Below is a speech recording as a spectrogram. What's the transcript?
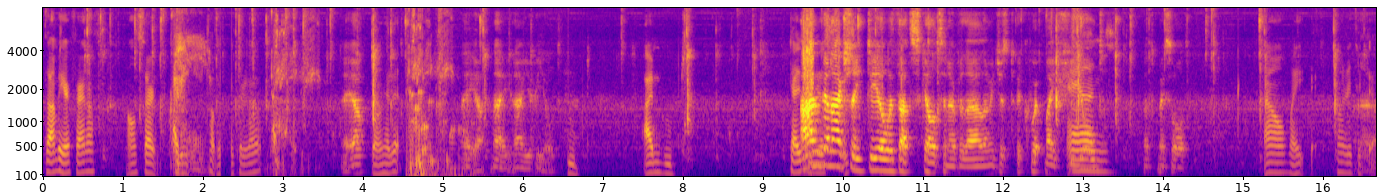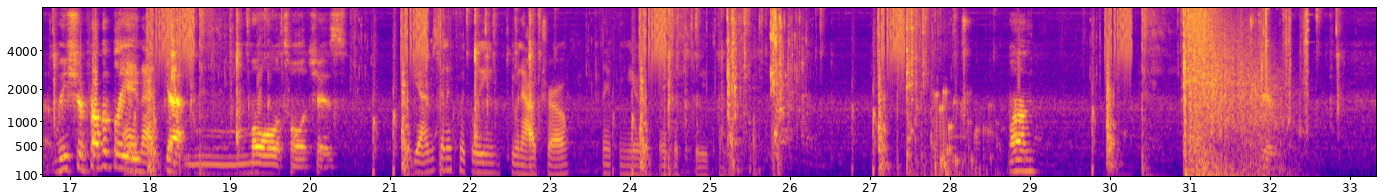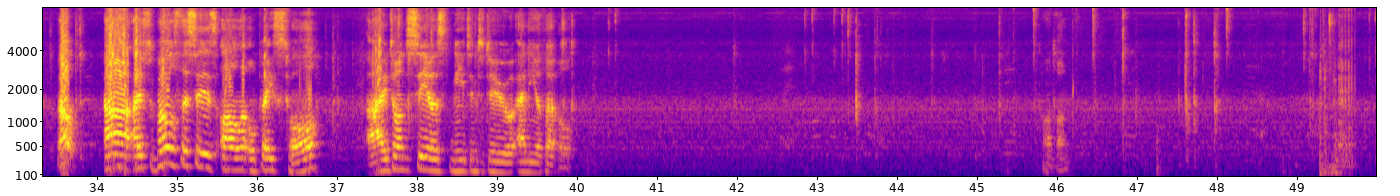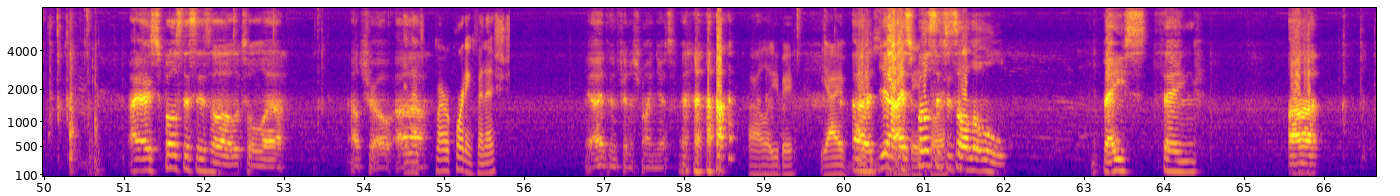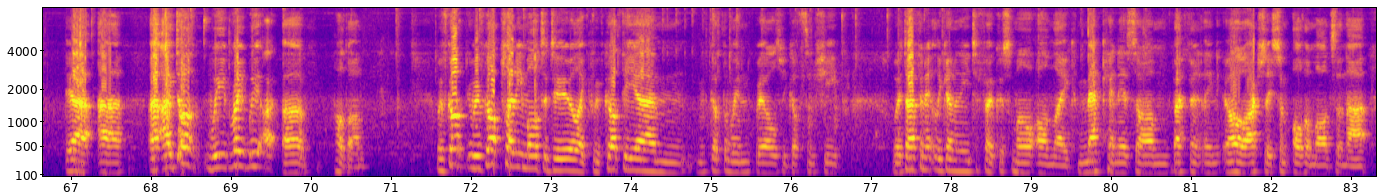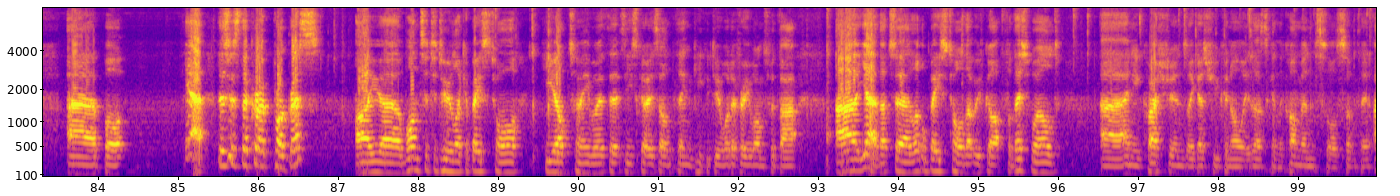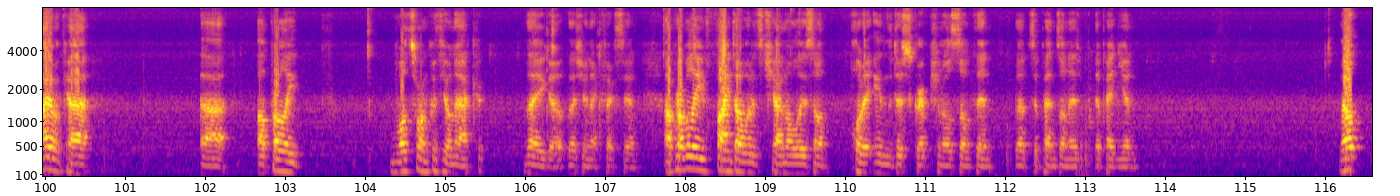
Zombie here, fair enough. I'll start cutting, help me put it out. There you go, Don't hit it. there you go. Now, now you're healed. I'm gooped. Do I'm gonna actually deal with that skeleton over there. Let me just equip my shield. And That's my sword. oh wait, what did it do? Uh, we should probably get more torches. Yeah, I'm just gonna quickly do an outro. Thank you. Let me quickly turn it off. One. Uh, I suppose this is our little base tour. I don't see us needing to do any other. Oh. Hold on. I, I suppose this is our little uh, outro. and Uh, that's my recording finished. yeah, I haven't finished mine yet. I'll let you be. Yeah, I've, Uh, yeah, I suppose this is our little base thing. Uh, yeah. Uh, I, I don't. We right. We uh, uh. Hold on. We've got we've got plenty more to do. Like we've got the um we've got the windmills. We've got some sheep. We're definitely going to need to focus more on like Mekanism. Definitely. Oh, actually, some other mods than that. Uh, but yeah, this is the correct progress. I uh, wanted to do like a base tour. He helped me with it. He's got his own thing. He can do whatever he wants with that. Uh, yeah, that's a little base tour that we've got for this world. Uh, any questions? I guess you can always ask in the comments or something. I don't care. Uh, I'll probably. What's wrong with your neck? There you go. There's your neck fixed in. I'll probably find out what his channel is. and I'll put it in the description or something. That depends on his opinion. Well.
